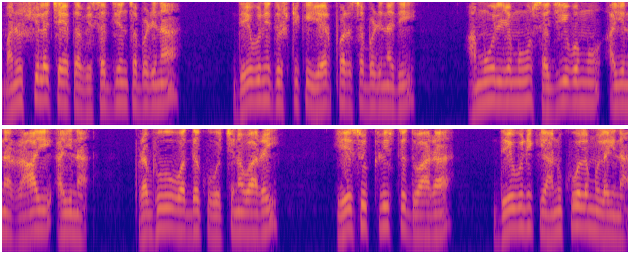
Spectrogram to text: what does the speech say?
మనుష్యుల చేత విసర్జించబడిన దేవుని దృష్టికి ఏర్పరచబడినది అమూల్యము సజీవము అయిన రాయి అయిన ప్రభువు వద్దకు వచ్చినవారై యేసుక్రీస్తు ద్వారా దేవునికి అనుకూలములైన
